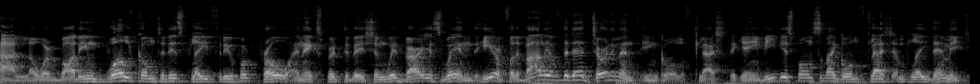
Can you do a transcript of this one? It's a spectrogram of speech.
Hello everybody and welcome to this playthrough for Pro and Expert Division with Various Wind here for the Valley of the Dead tournament in Golf Clash the game. Video sponsored by Golf Clash and Playdemic.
